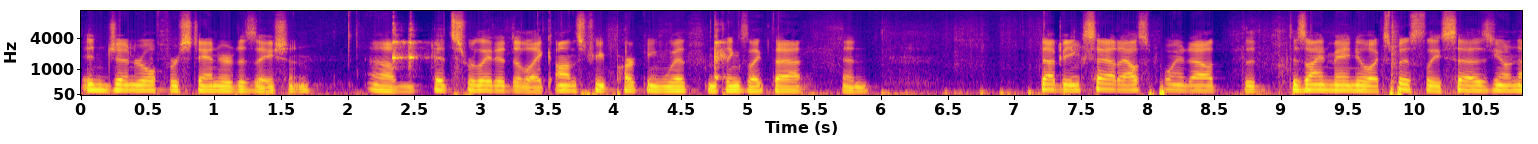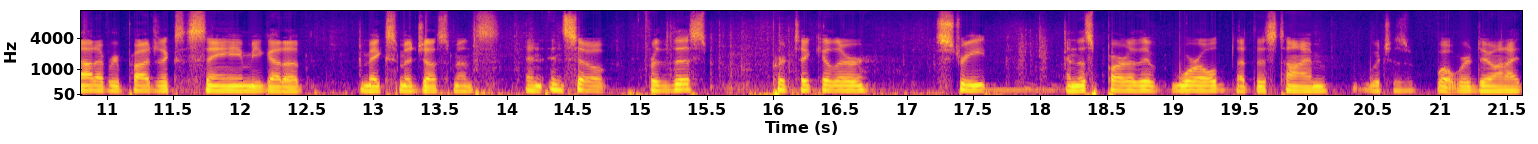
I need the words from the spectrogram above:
in general for standardization. Um, it's related to like on-street parking width and things like that. And that being said, I also pointed out the design manual explicitly says, you know, not every project's the same. You got to make some adjustments. And and so for this particular street in this part of the world at this time, which is what we're doing, I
